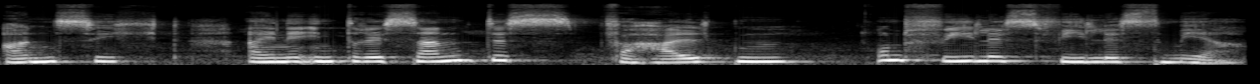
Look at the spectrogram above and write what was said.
Ansicht, ein interessantes Verhalten und vieles, vieles mehr.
